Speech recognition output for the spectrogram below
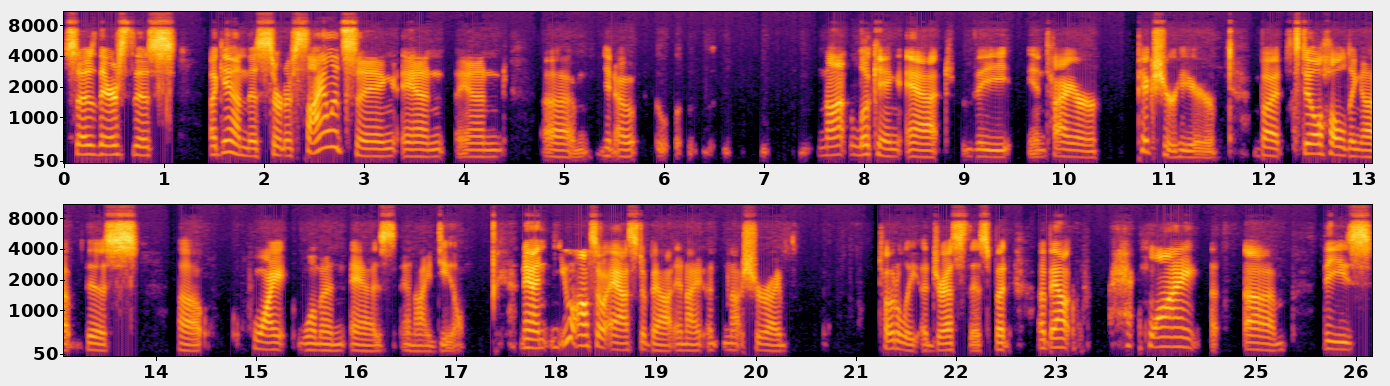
So there's this again this sort of silencing and and um, you know not looking at the entire picture here, but still holding up this uh, white woman as an ideal. Now, you also asked about, and I, am not sure I totally addressed this, but about why uh, um, these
